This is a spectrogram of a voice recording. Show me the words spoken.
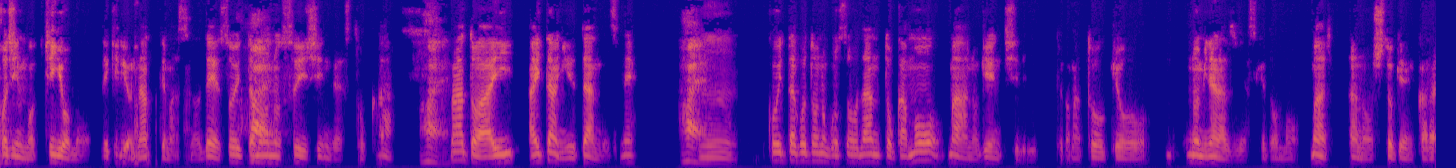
個人も企業もできるようになってますので、そういったものの推進ですとか、はい。まあ、あとは I、I ターン、U ターンですね。はい。うんこういったことのご相談とかも、まあ、あの、現地で、とか、まあ、東京のみならずですけども、まあ、あの、首都圏から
